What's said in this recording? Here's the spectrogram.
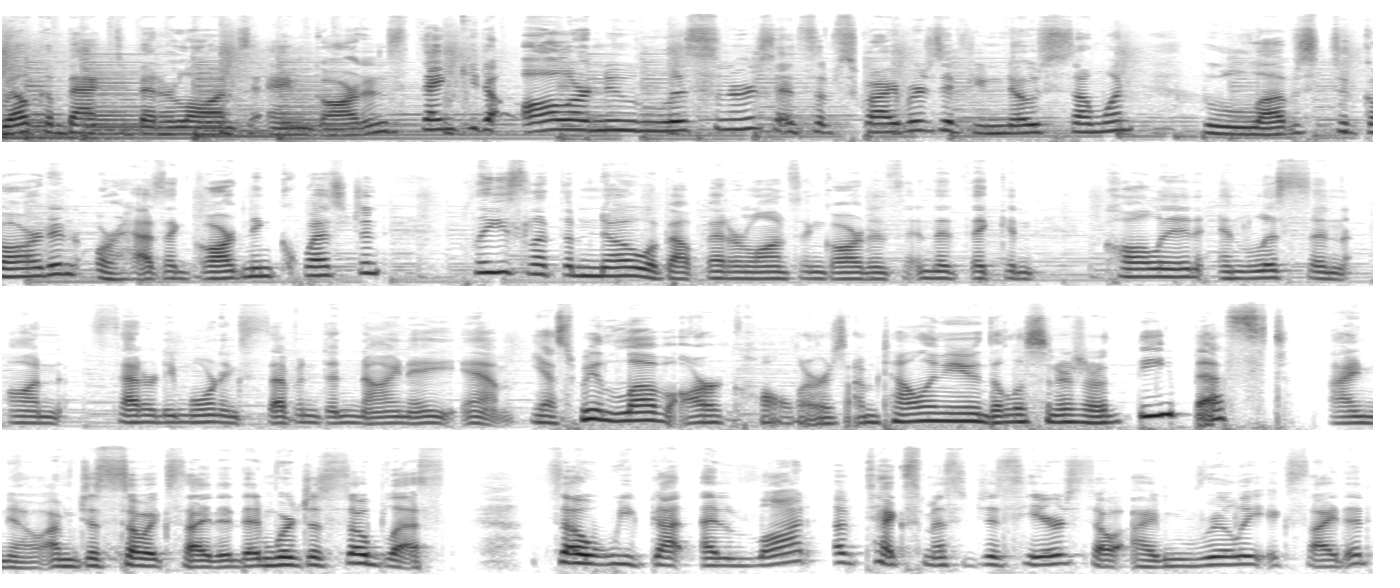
Welcome back to Better Lawns and Gardens. Thank you to all our new listeners and subscribers. If you know someone who loves to garden or has a gardening question, please let them know about Better Lawns and Gardens and that they can call in and listen on Saturday morning, 7 to 9 a.m. Yes, we love our callers. I'm telling you, the listeners are the best. I know. I'm just so excited and we're just so blessed. So we've got a lot of text messages here, so I'm really excited.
